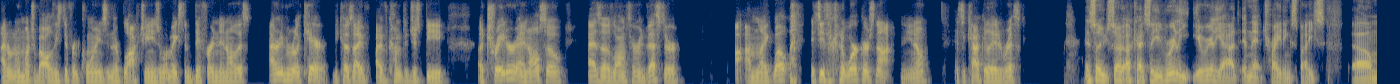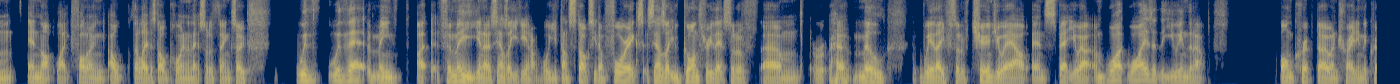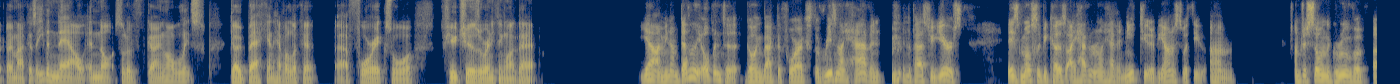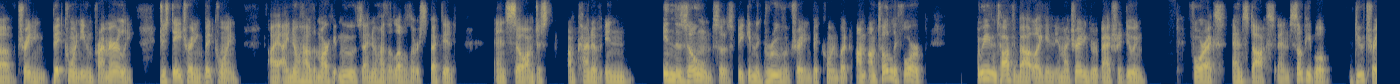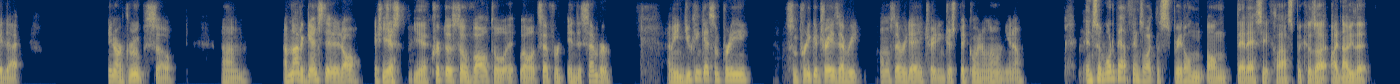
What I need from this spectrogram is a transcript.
I don't know much about all these different coins and their blockchains and what makes them different and all this. I don't even really care because I've I've come to just be a trader and also as a long-term investor, I'm like, well, it's either going to work or it's not. You know, it's a calculated risk. And so, so okay, so you really, you really are in that trading space, um, and not like following alt, the latest altcoin and that sort of thing. So, with with that, I mean, I, for me, you know, it sounds like you, you know, well, you've done stocks, you've done forex. It sounds like you've gone through that sort of um, mill where they've sort of churned you out and spat you out. And what, why is it that you ended up on crypto and trading the crypto markets even now, and not sort of going, oh, well, let's go back and have a look at uh, forex or futures or anything like that? Yeah, I mean, I'm definitely open to going back to forex. The reason I haven't in the past few years is mostly because I haven't really had a need to, to be honest with you. Um, I'm just so in the groove of, of trading Bitcoin, even primarily just day trading Bitcoin. I, I know how the market moves. I know how the levels are respected. And so I'm just, I'm kind of in, in the zone, so to speak, in the groove of trading Bitcoin, but I'm, I'm totally for, we even talked about like in, in my trading group, actually doing Forex and stocks. And some people do trade that in our group. So um, I'm not against it at all. It's yeah, just yeah, crypto's so volatile. It, well, except for in December, I mean, you can get some pretty some pretty good trades every almost every day trading just Bitcoin alone. You know. And so, what about things like the spread on on that asset class? Because I I know that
